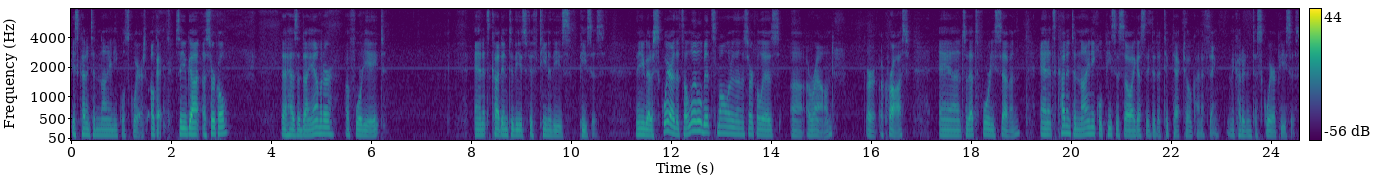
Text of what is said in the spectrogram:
is cut into nine equal squares. Okay, so you've got a circle that has a diameter of 48 and it's cut into these 15 of these pieces. Then you've got a square that's a little bit smaller than the circle is uh, around or across and so that's 47 and it's cut into nine equal pieces so I guess they did a tic-tac-toe kind of thing and they cut it into square pieces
